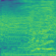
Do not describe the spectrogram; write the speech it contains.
Woo!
